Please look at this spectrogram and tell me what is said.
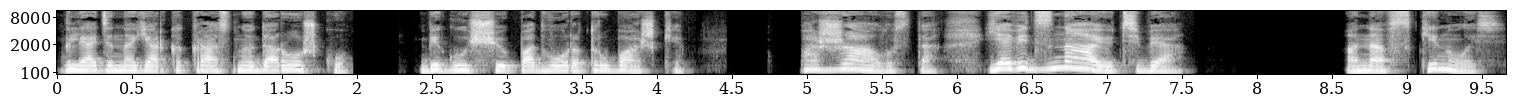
глядя на ярко-красную дорожку, бегущую под ворот рубашки. «Пожалуйста, я ведь знаю тебя!» Она вскинулась,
